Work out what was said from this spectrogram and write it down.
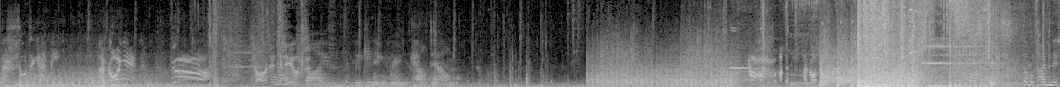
They're shooting at me. I'm going in. Ah! Charging Round shields. five. Beginning ring countdown. Ah! I got the bad guy. Double timing it.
